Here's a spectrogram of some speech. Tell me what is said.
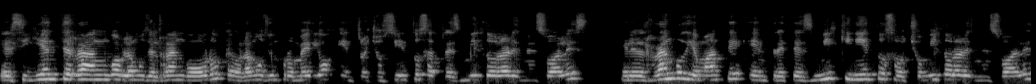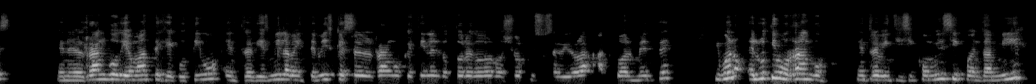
El siguiente rango, hablamos del rango oro, que hablamos de un promedio entre 800 a 3,000 dólares mensuales. En el rango diamante, entre 3,500 a 8,000 dólares mensuales. en el rango diamante ejecutivo entre 10 mil a 20 mil, que es el rango que tiene el doctor Eduardo Short y su servidora actualmente. Y bueno, el último rango, entre 25 mil, 50 mil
